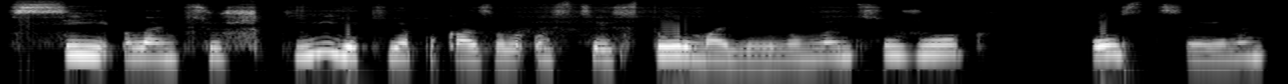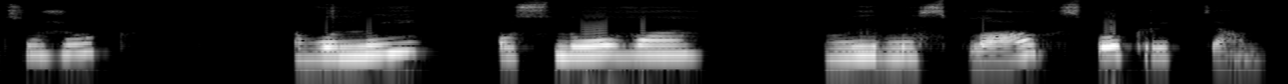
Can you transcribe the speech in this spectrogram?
всі ланцюжки, які я показувала, ось цей з турмаліном ланцюжок, ось цей ланцюжок, вони основа мідний сплав з покриттям.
